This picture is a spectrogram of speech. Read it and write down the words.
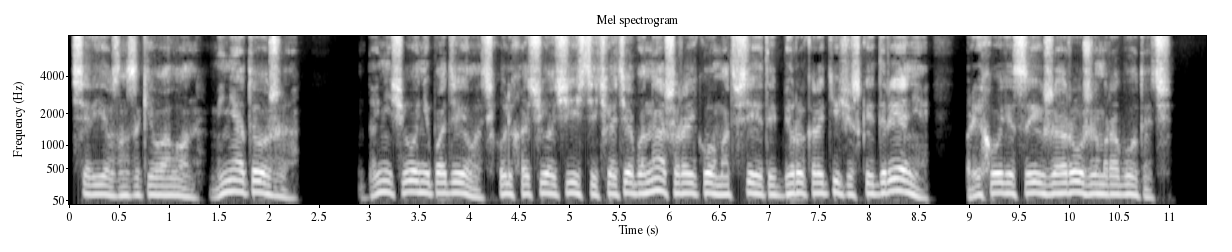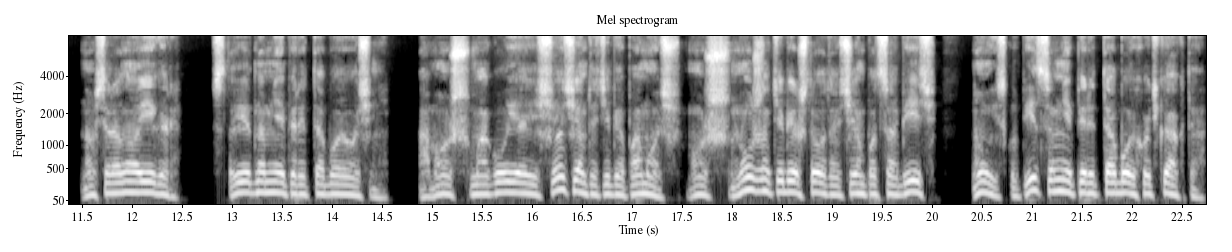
серьезно закивал он. Меня тоже. Да ничего не поделать, коль хочу очистить хотя бы наш райком от всей этой бюрократической дряни, Приходится их же оружием работать. Но все равно, Игорь, стыдно мне перед тобой очень. А может, могу я еще чем-то тебе помочь? Может, нужно тебе что-то, чем подсобить? Ну, искупиться мне перед тобой хоть как-то?»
